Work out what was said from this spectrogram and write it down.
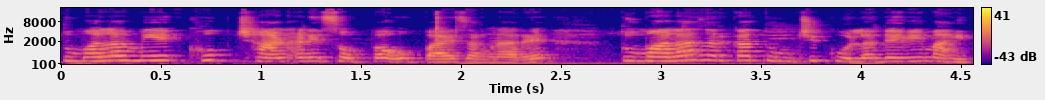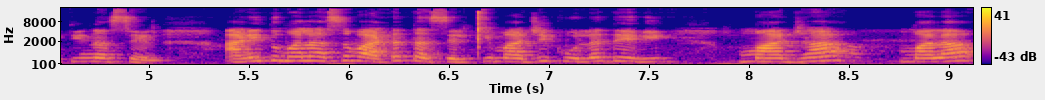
तुम्हाला मी एक खूप छान आणि सोपा उपाय सांगणार आहे. तुम्हाला जर का तुमची कुलदेवी माहिती नसेल आणि तुम्हाला असं वाटत असेल की माझी कुलदेवी माझ्या मला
